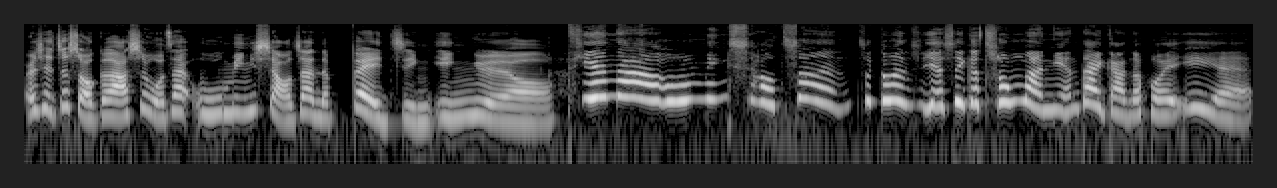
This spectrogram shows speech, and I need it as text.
而且这首歌啊，是我在无名小站的背景音乐哦！天哪，无名小站，这根本也是一个充满年代感的回忆耶！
